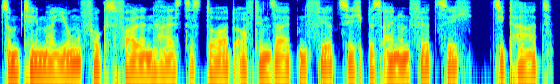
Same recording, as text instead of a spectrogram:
Zum Thema Jungfuchsfallen heißt es dort auf den Seiten 40 bis 41, Zitat,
